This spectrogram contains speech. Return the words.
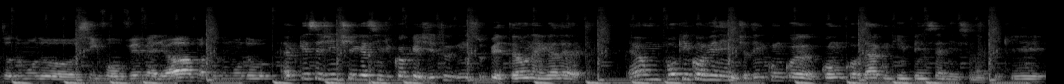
pra todo mundo se envolver melhor, para todo mundo É porque se a gente chega assim de qualquer jeito no supetão, né, galera? É um pouco inconveniente, eu tenho que concor- concordar com quem pensa nisso, né? Porque,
